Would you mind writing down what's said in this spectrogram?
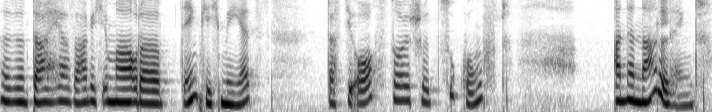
Also daher sage ich immer oder denke ich mir jetzt, dass die ostdeutsche Zukunft an der Nadel hängt.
